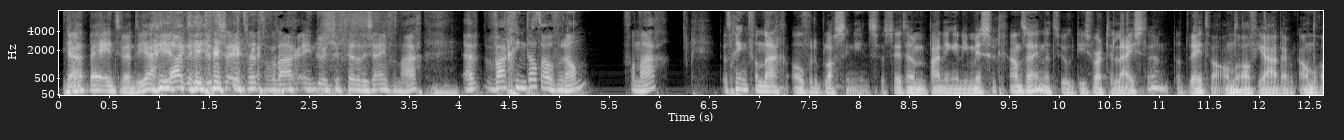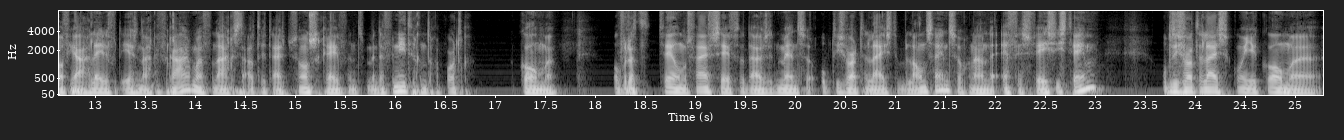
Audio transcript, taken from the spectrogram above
Ja, bij 120. Ja, Ja, dit is 120 vandaag. Eén deurtje verder is één vandaag. Eh, waar ging dat over dan? Vandaag? Dat ging vandaag over de Belastingdienst. Er zitten een paar dingen die misgegaan zijn. Natuurlijk die zwarte lijsten. Dat weten we anderhalf jaar. Daar heb ik anderhalf jaar geleden voor het eerst naar gevraagd. Maar vandaag is de autoriteit persoonsgegevens met een vernietigend rapport gekomen. Over dat 275.000 mensen op die zwarte lijsten beland zijn. Het zogenaamde FSV-systeem. Op die zwarte lijsten kon je komen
